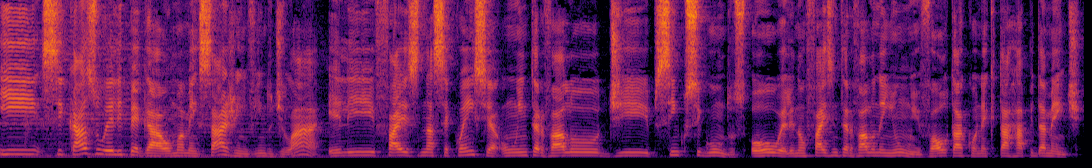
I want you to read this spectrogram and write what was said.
E se caso ele pegar uma mensagem vindo de lá, ele faz na sequência um intervalo de 5 segundos, ou ele não faz intervalo nenhum e volta a conectar rapidamente.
